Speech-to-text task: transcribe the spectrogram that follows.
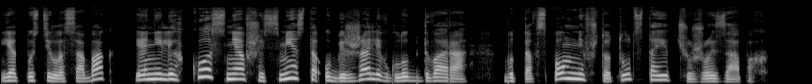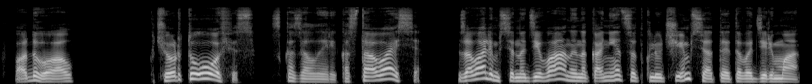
Я отпустила собак, и они легко, снявшись с места, убежали вглубь двора, будто вспомнив, что тут стоит чужой запах. «В подвал». «К черту офис», — сказал Эрик, — «оставайся. Завалимся на диван и, наконец, отключимся от этого дерьма».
